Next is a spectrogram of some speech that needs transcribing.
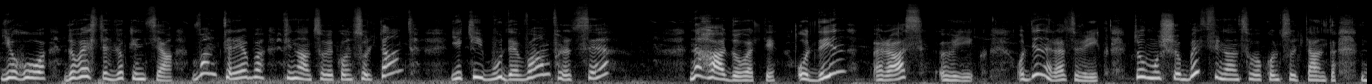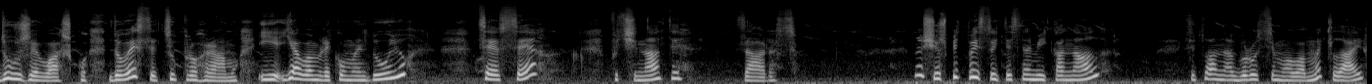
його довести до кінця, вам треба фінансовий консультант, який буде вам про це нагадувати один раз в рік. Один раз в рік. Тому що без фінансового консультанта дуже важко довести цю програму. І я вам рекомендую це все починати зараз. Ну що ж, підписуйтесь на мій канал Світлана Абросімова Метлайф.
